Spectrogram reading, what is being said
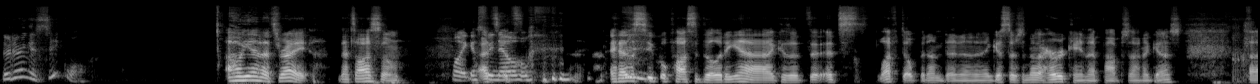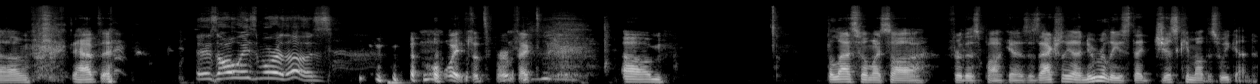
they're doing a sequel. Oh yeah, that's right. That's awesome. well, I guess we know. It has a sequel possibility, yeah, because it's it's left open ended, and I guess there's another hurricane that pops out. I guess um, to happen. There's always more of those. oh wait, that's perfect. Um, the last film I saw for this podcast is actually a new release that just came out this weekend.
